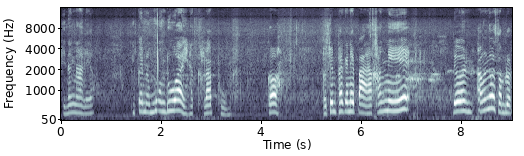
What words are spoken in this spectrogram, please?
เห็นตั้งนานแล้ว มีต้นมะม่วงด้วยนะครับผม ก็ ไปจนภัยกันในป่าครั้งนี้ เดินเอาง่ายๆสำรวจ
